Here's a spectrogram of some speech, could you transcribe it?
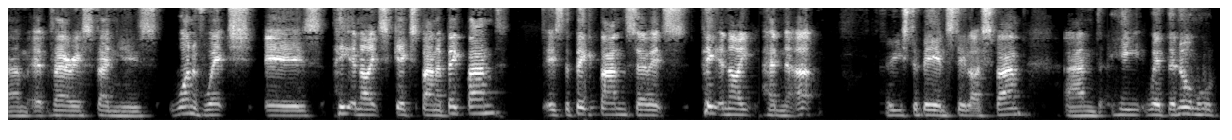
Um, at various venues. One of which is Peter Knight's Gigspanner Big Band. It's the big band, so it's Peter Knight heading it up, who used to be in Steeleye Span, and he with the normal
